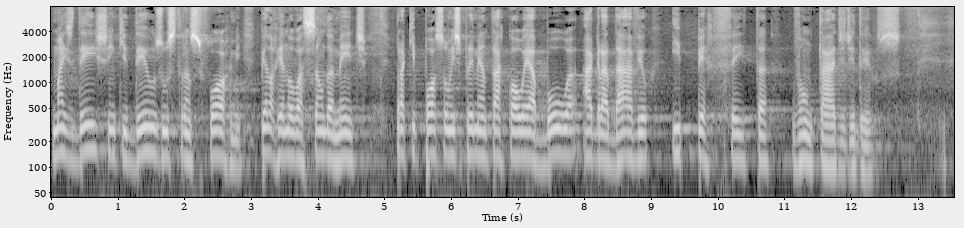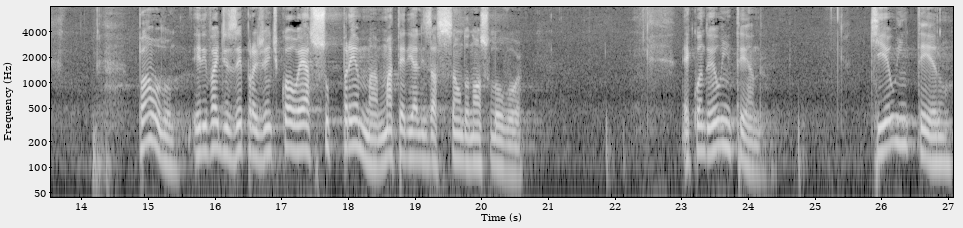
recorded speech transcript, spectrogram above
mas deixem que Deus os transforme pela renovação da mente, para que possam experimentar qual é a boa, agradável e perfeita vontade de Deus. Paulo, ele vai dizer para a gente qual é a suprema materialização do nosso louvor. É quando eu entendo que eu inteiro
